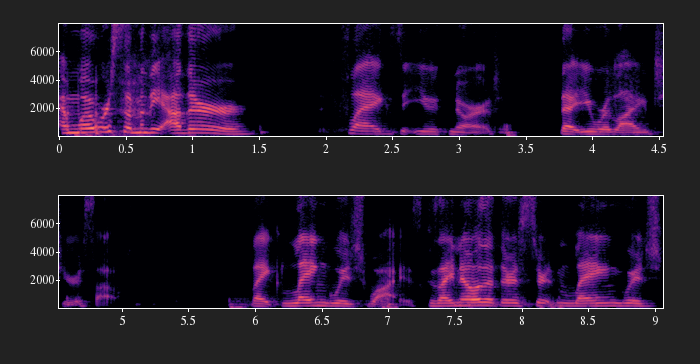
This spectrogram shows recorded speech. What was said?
and what were some of the other flags that you ignored that you were lying to yourself? Like language wise because i know that there's certain language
